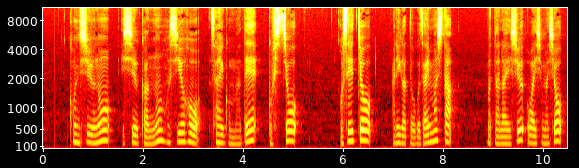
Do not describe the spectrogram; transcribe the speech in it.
今週の1週間の星予報最後までご視聴ご清聴ありがとうございました。また来週お会いしましょう。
